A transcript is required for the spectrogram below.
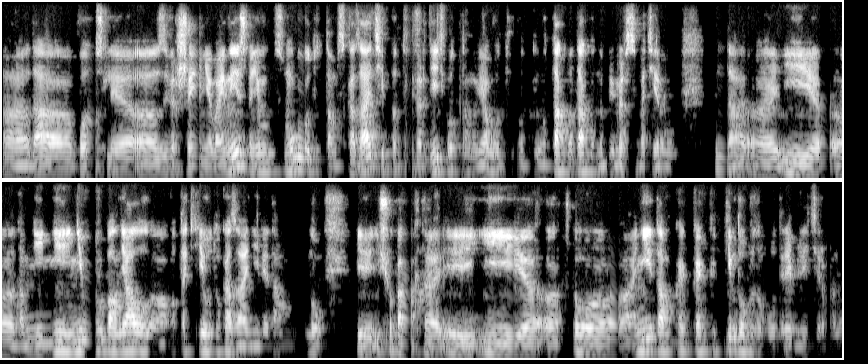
да, после завершения войны, что они смогут там сказать и подтвердить, вот там я вот, вот, вот так, вот так вот, например, саботировал, да, и там не, не, не выполнял вот такие вот указания или там, ну, и еще как-то, и, и что они там как, как, каким-то образом будут реабилитированы.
